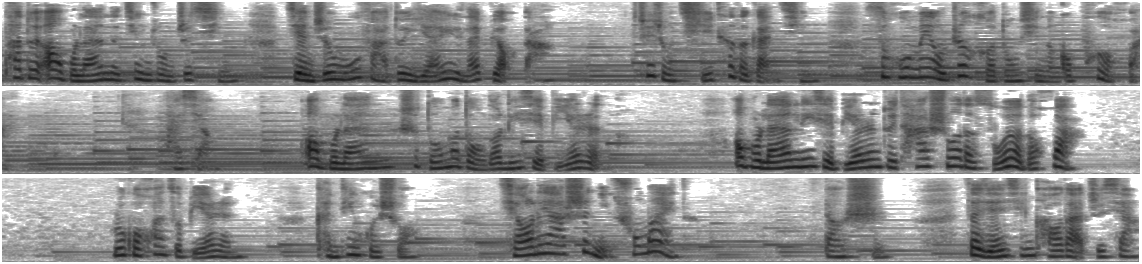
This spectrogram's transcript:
他对奥布莱恩的敬重之情简直无法对言语来表达。这种奇特的感情似乎没有任何东西能够破坏。他想，奥布兰是多么懂得理解别人呢？奥布兰理解别人对他说的所有的话。如果换做别人，肯定会说：“乔利亚是你出卖的。”当时，在严刑拷打之下，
